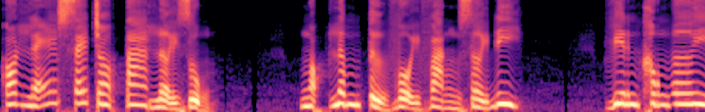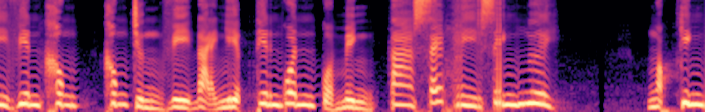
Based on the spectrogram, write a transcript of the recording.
có lẽ sẽ cho ta lợi dụng. Ngọc Lâm tử vội vàng rời đi. Viên không ơi viên không, không chừng vì đại nghiệp thiên quân của mình ta sẽ hy sinh ngươi. Ngọc Kinh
